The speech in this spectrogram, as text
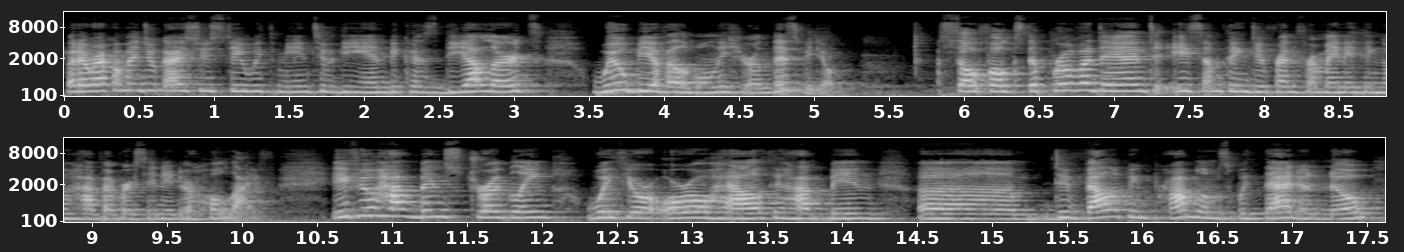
But I recommend you guys to stay with me until the end because the alerts will be available only here on this video. So folks, the Provadent is something different from anything you have ever seen in your whole life. If you have been struggling with your oral health, you have been um, developing problems with that, you know,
